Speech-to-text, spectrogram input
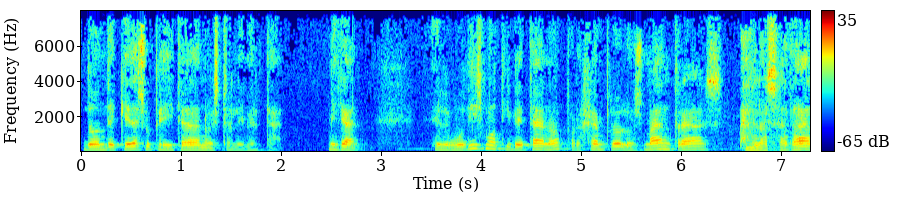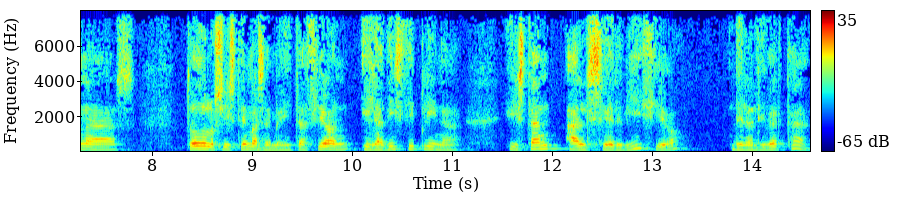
donde queda supeditada nuestra libertad. Mirad, el budismo tibetano, por ejemplo, los mantras, las sadhanas, todos los sistemas de meditación y la disciplina están al servicio de la libertad,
